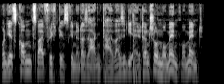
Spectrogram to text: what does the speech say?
und jetzt kommen zwei Flüchtlingskinder. Da sagen teilweise die Eltern schon, Moment, Moment.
